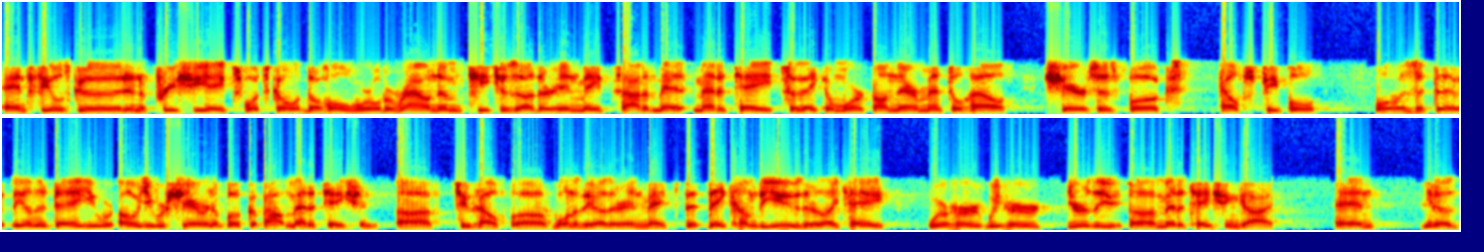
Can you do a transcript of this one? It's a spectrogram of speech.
and feels good and appreciates what's going the whole world around him teaches other inmates how to med- meditate so they can work on their mental health shares his books helps people. What was it the, the other day you were oh you were sharing a book about meditation uh, to help uh, one of the other inmates that they come to you. They're like hey we're heard we heard you're the uh, meditation guy. And you know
